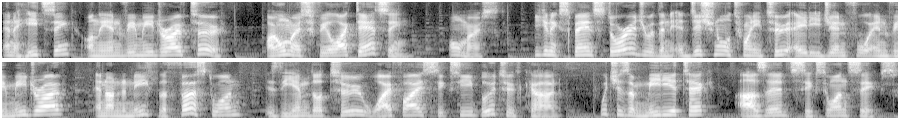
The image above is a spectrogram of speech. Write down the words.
and a heatsink on the NVMe drive too. I almost feel like dancing. Almost. You can expand storage with an additional 2280 Gen 4 NVMe drive, and underneath the first one is the M.2 Wi-Fi 6E Bluetooth card, which is a MediaTek RZ616.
